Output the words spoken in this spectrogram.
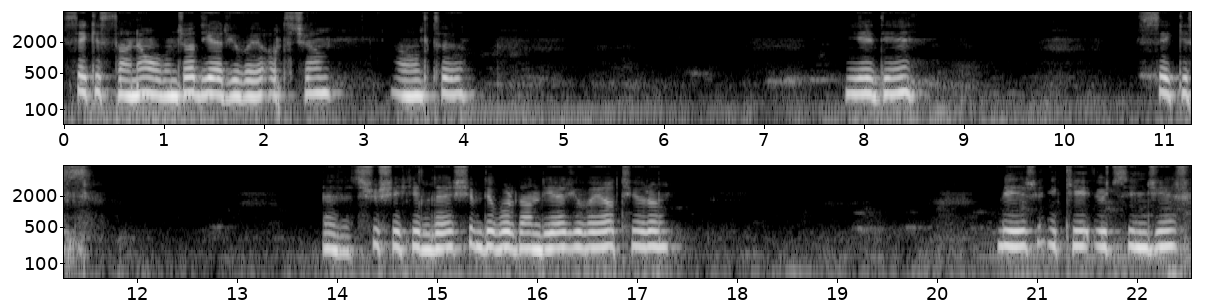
8 tane olunca diğer yuvaya atacağım. 6 7 8 Evet şu şekilde. Şimdi buradan diğer yuvaya atıyorum. 1 2 3 zincir.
